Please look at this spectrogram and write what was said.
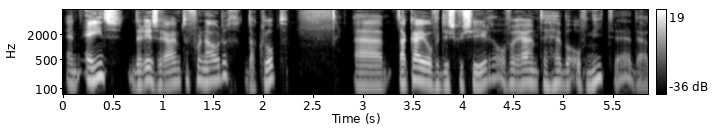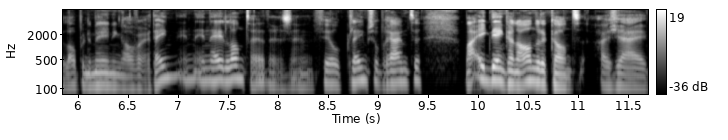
En eens, er is ruimte voor nodig, dat klopt. Uh, daar kan je over discussiëren of we ruimte hebben of niet. Hè. Daar lopen de meningen over uiteen in, in Nederland. Hè. Er zijn veel claims op ruimte. Maar ik denk aan de andere kant, als jij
